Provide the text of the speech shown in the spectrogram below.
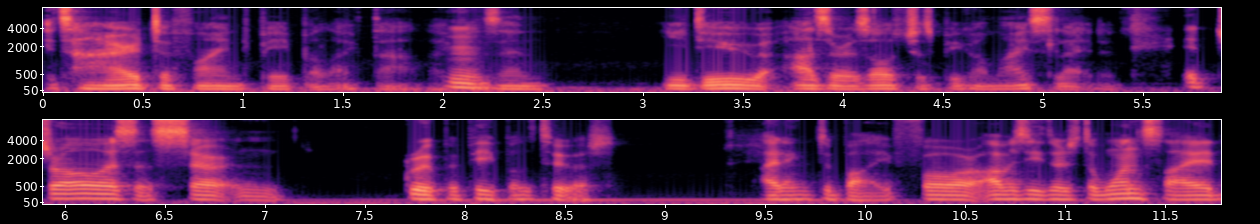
it's hard to find people like that like Mm. as in you do as a result just become isolated It draws a certain group of people to it. I think Dubai. For obviously, there's the one side,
